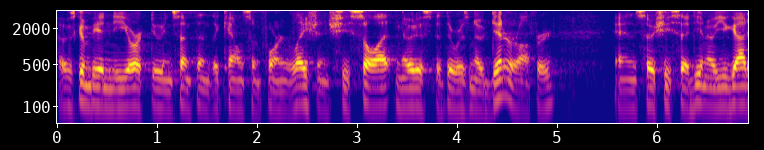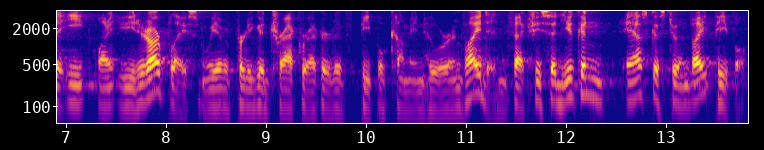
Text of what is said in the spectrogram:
I was going to be in New York doing something at the Council on Foreign Relations. She saw it, noticed that there was no dinner offered, and so she said, you know, you got to eat, why don't you eat at our place? And we have a pretty good track record of people coming who are invited. In fact, she said, you can ask us to invite people.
